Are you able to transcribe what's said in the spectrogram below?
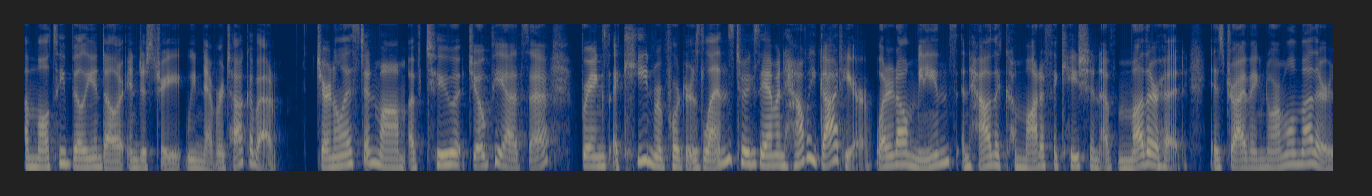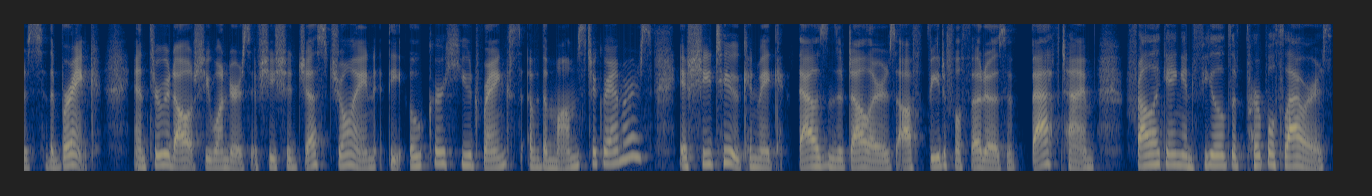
a multi billion dollar industry we never talk about journalist and mom of two, Jo Piazza, brings a keen reporter's lens to examine how we got here, what it all means, and how the commodification of motherhood is driving normal mothers to the brink. And through it all, she wonders if she should just join the ochre hued ranks of the momstagrammers, if she too can make thousands of dollars off beautiful photos of bath time, frolicking in fields of purple flowers,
